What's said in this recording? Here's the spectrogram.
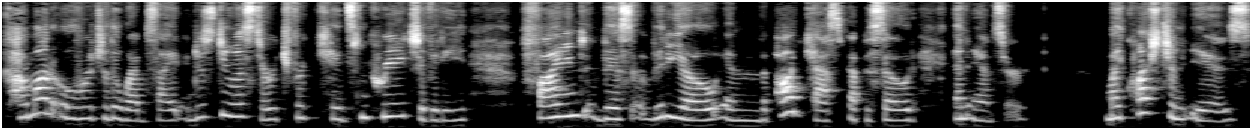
come on over to the website and just do a search for kids and creativity. Find this video in the podcast episode and answer. My question is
